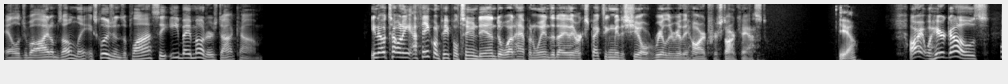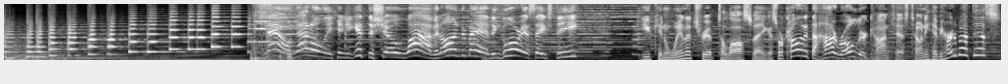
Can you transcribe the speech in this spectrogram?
Eligible items only. Exclusions apply. See ebaymotors.com. You know, Tony, I think when people tuned in to what happened when today, they were expecting me to shill really, really hard for Starrcast. Yeah. All right. Well, here goes. Now, not only can you get the show live and on demand in glorious HD, you can win a trip to Las Vegas. We're calling it the High Roller Contest, Tony. Have you heard about this?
